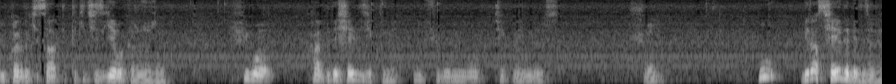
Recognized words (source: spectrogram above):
yukarıdaki saatlikteki çizgiye bakarız o zaman. Fibo ha bir de şey diyecektim ya. Fibo Mibo çekmeyin biz. Şöyle. Bu biraz şeye de benzedi.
